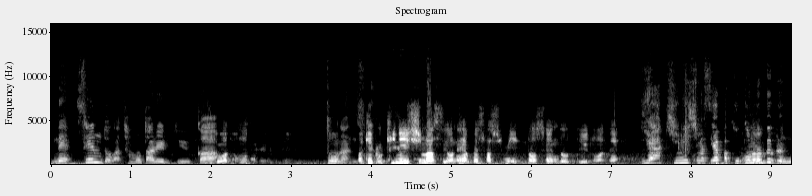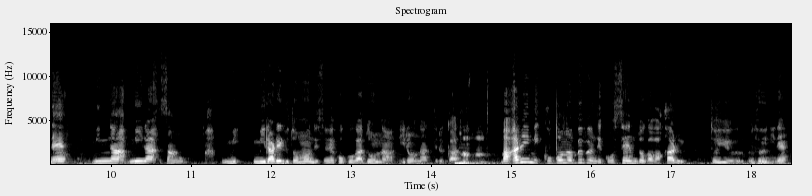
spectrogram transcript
ね、鮮度が保たれるというか鮮度、は保たれるね。そうなんですまあ、。結構気にしますよね、やっぱり刺身の鮮度っていうのはね。いや、気にします。やっぱここの部分ね、みんな、皆さん、み見られると思うんですよね。ここがどんな色になってるか。まあ、ある意味ここの部分でこう鮮度が分かるというふうにね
